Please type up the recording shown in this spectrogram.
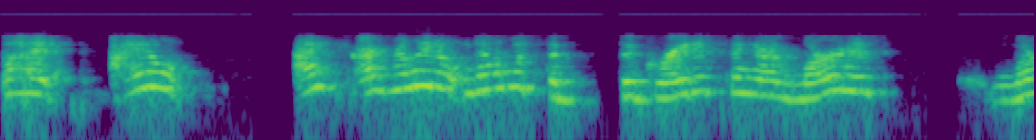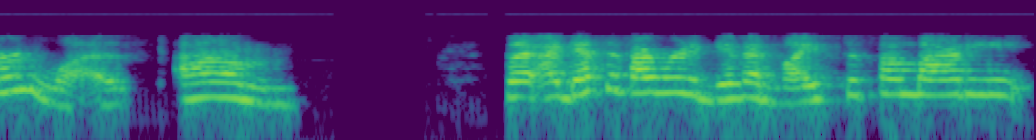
but i don't I, I really don't know what the, the greatest thing I learned is learned was. Um, but I guess if I were to give advice to somebody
